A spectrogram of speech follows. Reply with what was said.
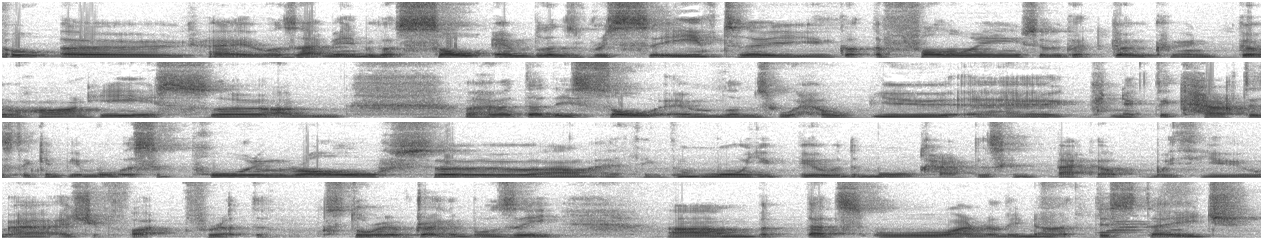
Oh, okay, what does that mean? We've got soul emblems received, so you got the following, so we've got Goku and Gohan here, so um, I heard that these soul emblems will help you uh, connect the characters, they can be more of a supporting role, so um, I think the more you build, the more characters can back up with you uh, as you fight throughout the story of Dragon Ball Z, um, but that's all I really know at this stage.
